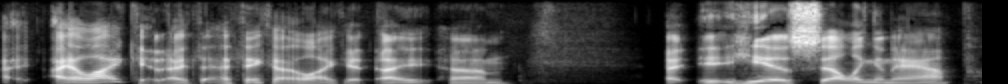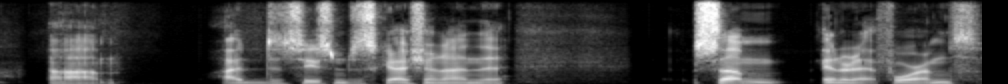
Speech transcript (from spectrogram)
I, I, like it. I, th- I, think I like it. I um, he is selling an app. Um, I did see some discussion on the some internet forums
